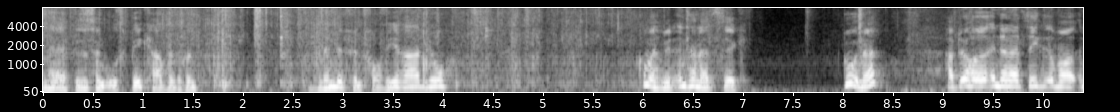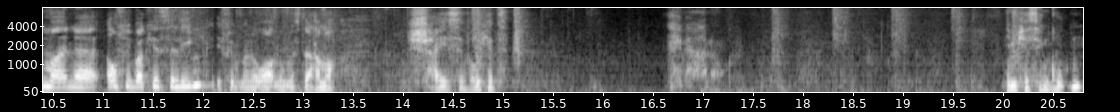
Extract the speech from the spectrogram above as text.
Ne, das ist ein USB-Kabel drin. Blende für ein VW-Radio. Guck mal, ich habe einen Internetstick. Gut, ne? Habt ihr eure Internetsticks immer, immer in der Auflieberkiste liegen? Ich finde meine Ordnung ist der Hammer. Scheiße, wo ich jetzt... Keine Ahnung. Nehme ich jetzt den guten?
